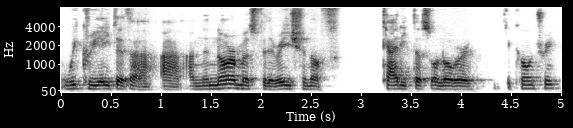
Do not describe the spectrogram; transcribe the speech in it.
we created a, a, an enormous federation of Caritas all over the country.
